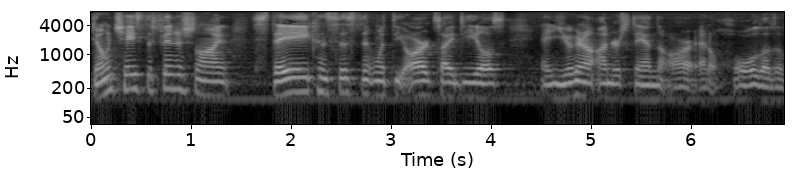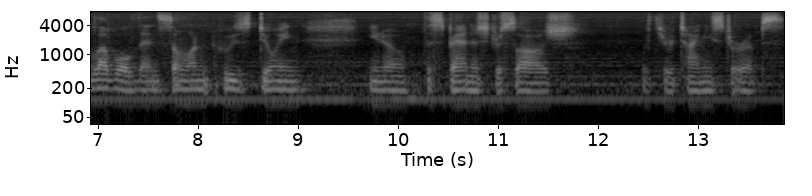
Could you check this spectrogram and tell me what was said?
don't chase the finish line, stay consistent with the art's ideals, and you're going to understand the art at a whole other level than someone who's doing, you know, the Spanish dressage with your tiny stirrups.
